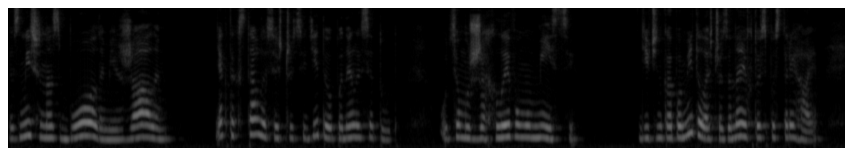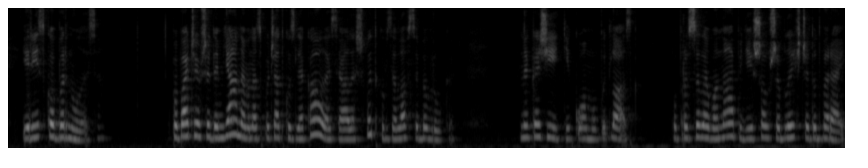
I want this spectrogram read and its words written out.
змішана з болем і жалем. Як так сталося, що ці діти опинилися тут, у цьому жахливому місці? Дівчинка помітила, що за нею хтось спостерігає, і різко обернулася. Побачивши Дем'яна, вона спочатку злякалася, але швидко взяла в себе в руки. Не кажіть нікому, будь ласка, попросила вона, підійшовши ближче до дверей.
